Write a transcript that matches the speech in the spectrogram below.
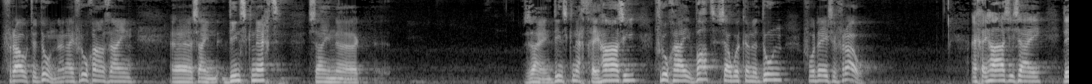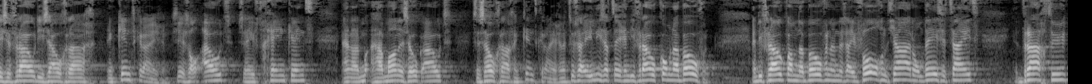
vrouw te doen. En hij vroeg aan zijn, uh, zijn dienstknecht, zijn, uh, zijn dienstknecht Gehazi, vroeg hij, wat zou we kunnen doen voor deze vrouw? En Gehazi zei, deze vrouw die zou graag een kind krijgen. Ze is al oud, ze heeft geen kind en haar, man is ook oud. Ze zou graag een kind krijgen. En toen zei Elisa tegen die vrouw, kom naar boven. En die vrouw kwam naar boven en zei: Volgend jaar om deze tijd draagt u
